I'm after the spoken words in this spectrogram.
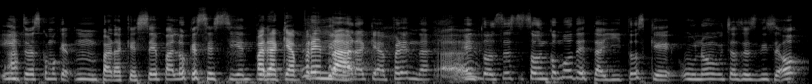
Y tú es como que, mm, para que sepa lo que se siente. Para que aprenda. para que aprenda. Entonces son como detallitos que uno muchas veces dice, oh,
